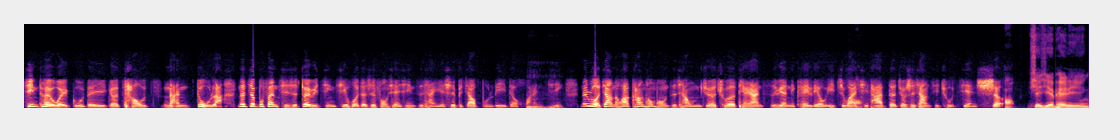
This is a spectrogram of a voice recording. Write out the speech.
进退维谷的一个超难度啦。那这部分其实对于景气或者是风险性资产也是比较不利的环境。那如果这样的话，抗通膨资产，我们觉得除了天然资源你可以留意之外，其他的就是像基础建设。好，谢谢佩玲。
